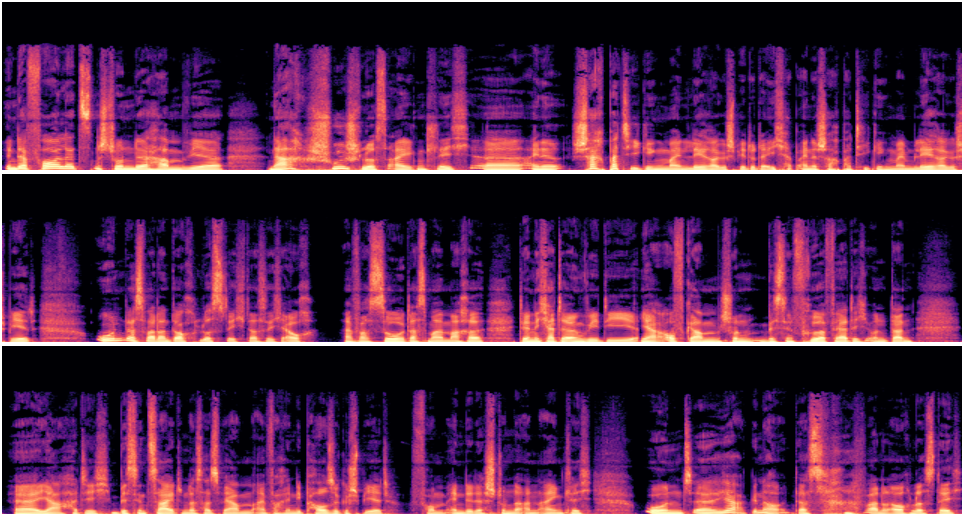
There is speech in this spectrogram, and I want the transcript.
in der vorletzten Stunde haben wir nach Schulschluss eigentlich äh, eine Schachpartie gegen meinen Lehrer gespielt oder ich habe eine Schachpartie gegen meinen Lehrer gespielt und das war dann doch lustig, dass ich auch einfach so das mal mache. Denn ich hatte irgendwie die ja, Aufgaben schon ein bisschen früher fertig und dann äh, ja, hatte ich ein bisschen Zeit und das heißt, wir haben einfach in die Pause gespielt, vom Ende der Stunde an eigentlich. Und äh, ja, genau, das war dann auch lustig.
